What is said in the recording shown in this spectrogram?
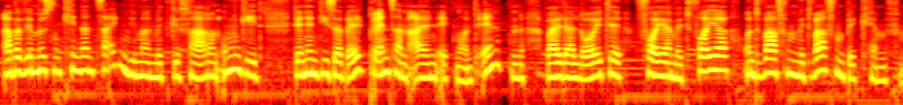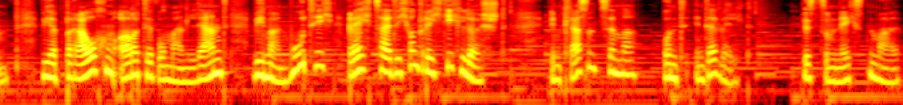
Aber wir müssen Kindern zeigen, wie man mit Gefahren umgeht, denn in dieser Welt brennt's an allen Ecken und Enden, weil da Leute Feuer mit Feuer und Waffen mit Waffen bekämpfen. Wir brauchen Orte, wo man lernt, wie man mutig, rechtzeitig und richtig löscht. Im Klassenzimmer und in der Welt. Bis zum nächsten Mal.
